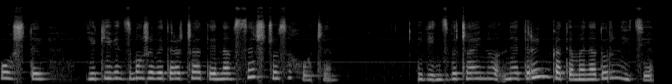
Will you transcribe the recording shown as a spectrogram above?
кошти, які він зможе витрачати на все, що захоче. Він, звичайно, не тринькатиме на дурниці,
